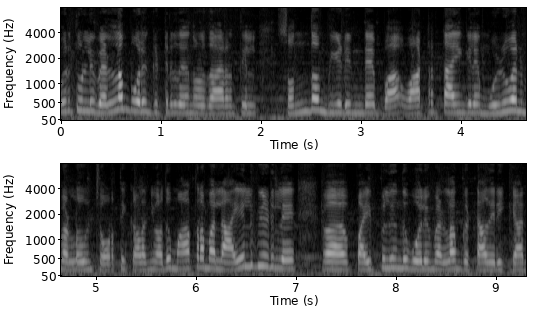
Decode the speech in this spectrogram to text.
ഒരു തുള്ളി വെള്ളം പോലും കിട്ടരുത് എന്നുള്ള ധാരണത്തിൽ സ്വന്തം വീടിന്റെ വാട്ടർ ടാങ്കിലെ മുഴുവൻ വെള്ളവും ചോർത്തിക്കളഞ്ഞു അതുമാത്രമല്ല അയൽ വീടിലെ പൈപ്പിൽ നിന്ന് പോലും വെള്ളം കിട്ടാതിരിക്കാൻ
